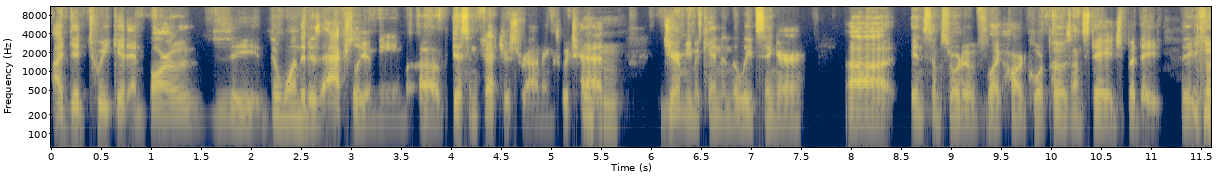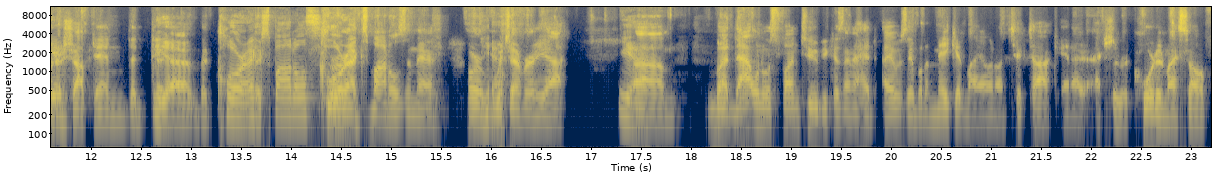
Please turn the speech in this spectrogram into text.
I did tweak it and borrow the the one that is actually a meme of disinfect your surroundings, which had mm-hmm. Jeremy McKinnon, the lead singer, uh, in some sort of like hardcore pose on stage, but they they photoshopped yeah. in the the uh, the Clorox the bottles, Clorox bottles in there, or yeah. whichever, yeah, yeah. Um, but that one was fun too because then I had I was able to make it my own on TikTok and I actually recorded myself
